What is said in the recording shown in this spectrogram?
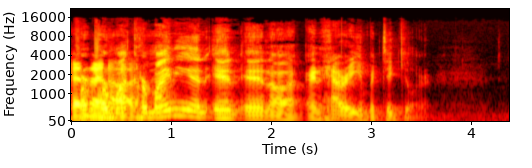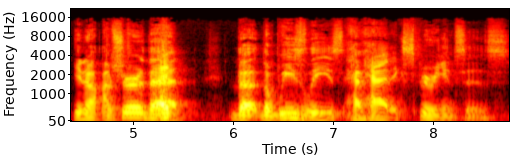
And Her- then Hermi- uh, Hermione and and and uh, and Harry in particular. You know, I'm sure that the the Weasleys have had experiences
